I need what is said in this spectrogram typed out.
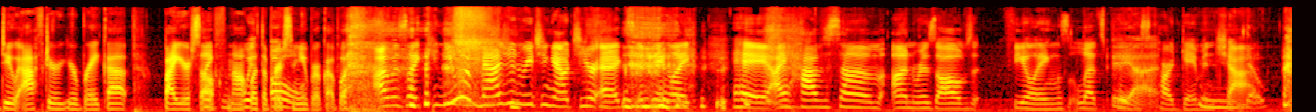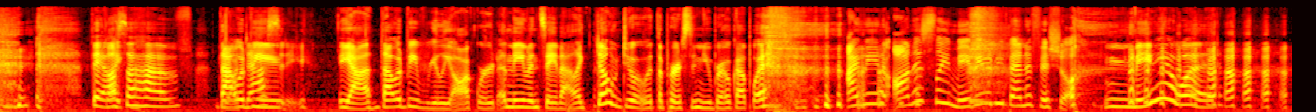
do after your breakup by yourself, Like, not wi- with the person oh. you broke up with. I was like, can you imagine reaching out to your ex and being like, "Hey, I have some unresolved feelings. Let's play Yeah. this card game and chat." they Like, also have The that would be. Yeah, that would be really awkward. And they even say that like don't do it with the person you broke up with. I mean, honestly, maybe it would be beneficial. Mm, maybe it would.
